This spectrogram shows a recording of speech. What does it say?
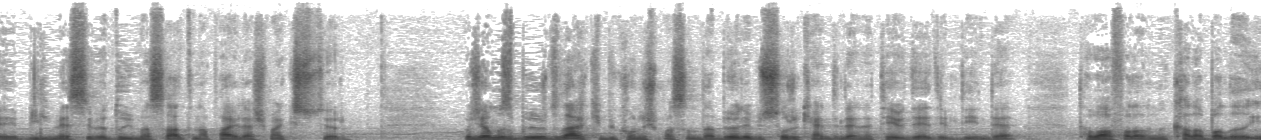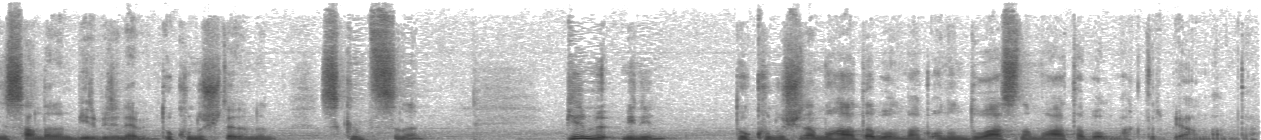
e, bilmesi ve duyması adına paylaşmak istiyorum. Hocamız buyurdular ki bir konuşmasında böyle bir soru kendilerine tevdi edildiğinde tavaf alanının kalabalığı, insanların birbirine dokunuşlarının sıkıntısını bir müminin dokunuşuna muhatap olmak, onun duasına muhatap olmaktır bir anlamda.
